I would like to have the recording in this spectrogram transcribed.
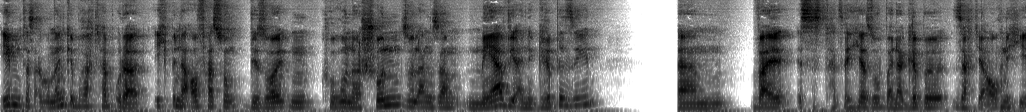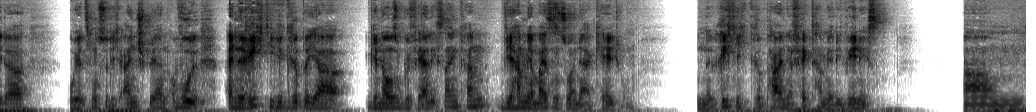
eben das Argument gebracht habe, oder ich bin der Auffassung, wir sollten Corona schon so langsam mehr wie eine Grippe sehen. Ähm, weil es ist tatsächlich ja so, bei einer Grippe sagt ja auch nicht jeder, oh, jetzt musst du dich einsperren, obwohl eine richtige Grippe ja genauso gefährlich sein kann. Wir haben ja meistens so eine Erkältung. Einen richtig grippalen Effekt haben ja die wenigsten. Ähm,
